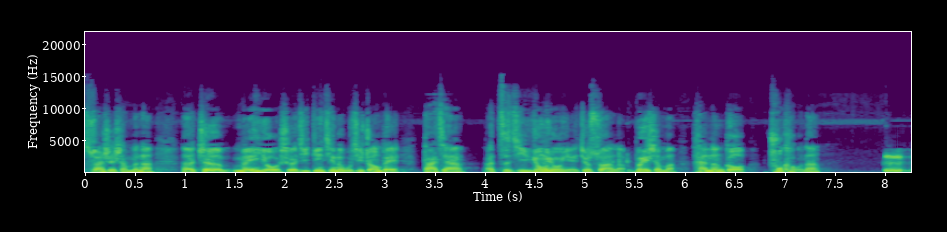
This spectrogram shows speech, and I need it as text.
算是什么呢？呃，这没有设计定型的武器装备，大家啊自己用用也就算了，为什么还能够出口呢？嗯，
